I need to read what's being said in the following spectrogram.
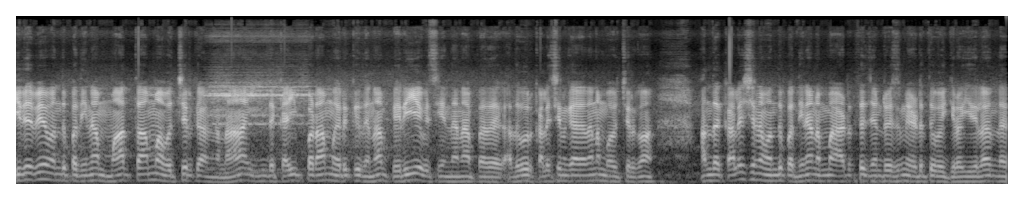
இதவே வந்து பார்த்திங்கன்னா மாற்றாமல் வச்சுருக்காங்கன்னா இந்த கைப்படாமல் இருக்குதுன்னா பெரிய விஷயம் தானே. அப்போ அது ஒரு கலெக்ஷனுக்காக தான் நம்ம வச்சுருக்கோம். அந்த கலெக்ஷனை வந்து பார்த்திங்கன்னா நம்ம அடுத்த ஜென்ரேஷன் எடுத்து வைக்கிறோம். இதெல்லாம் இந்த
